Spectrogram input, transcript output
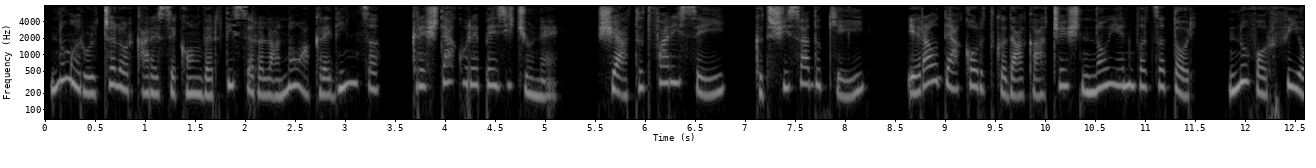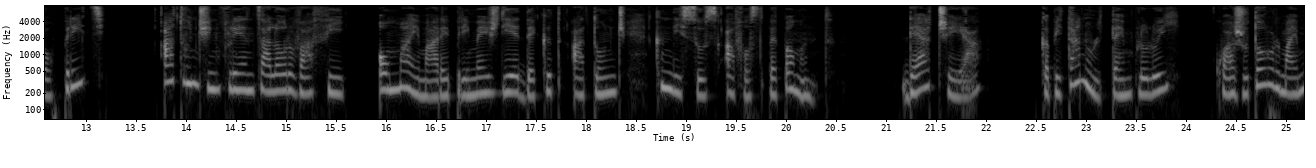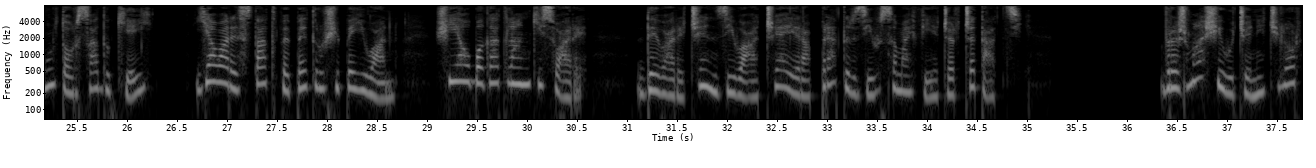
Numărul celor care se convertiseră la noua credință creștea cu repeziciune și atât fariseii cât și saducheii erau de acord că dacă acești noi învățători nu vor fi opriți, atunci influența lor va fi o mai mare primejdie decât atunci când Isus a fost pe pământ. De aceea, capitanul templului, cu ajutorul mai multor saduchei, i-au arestat pe Petru și pe Ioan și i-au băgat la închisoare, deoarece în ziua aceea era prea târziu să mai fie cercetați. Vrăjmașii ucenicilor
